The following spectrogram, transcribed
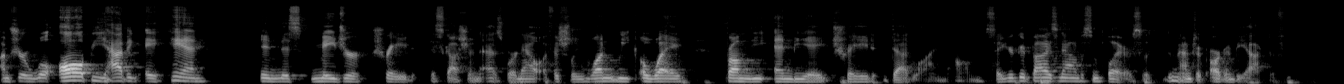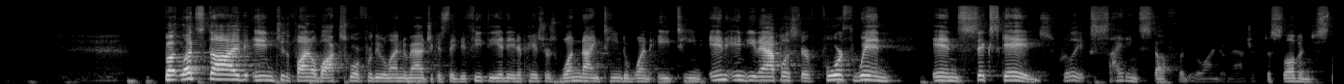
I'm sure we'll all be having a hand in this major trade discussion as we're now officially one week away from the NBA trade deadline. Um, say your goodbyes now to some players. The Magic are going to be active. But let's dive into the final box score for the Orlando Magic as they defeat the Indiana Pacers 119 to 118 in Indianapolis, their fourth win in six games. Really exciting stuff for the Orlando Magic. Just loving, just.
